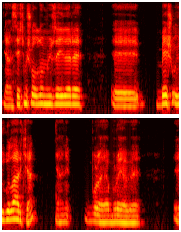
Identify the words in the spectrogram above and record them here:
yani seçmiş olduğum yüzeylere 5 e, uygularken yani buraya buraya ve e,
